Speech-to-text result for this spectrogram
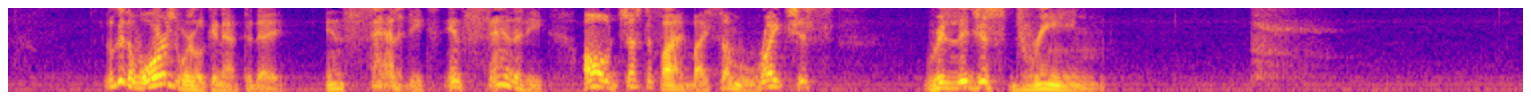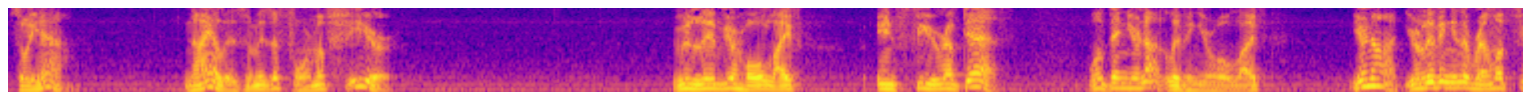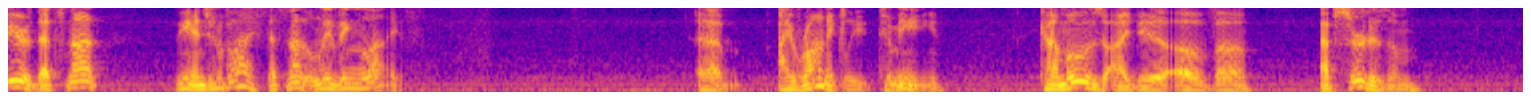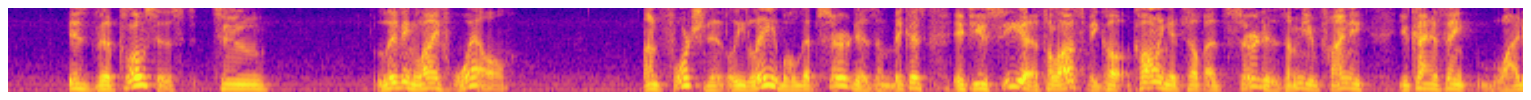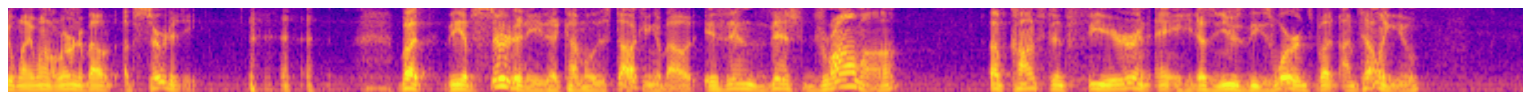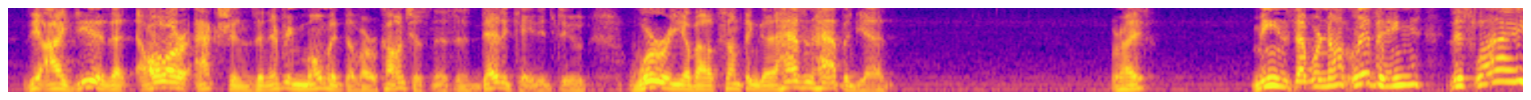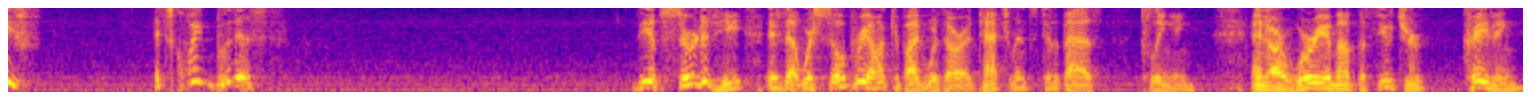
Look at the wars we're looking at today. Insanity, insanity, all justified by some righteous religious dream. So, yeah, nihilism is a form of fear. You live your whole life in fear of death. Well, then you're not living your whole life. You're not. You're living in the realm of fear. That's not the engine of life. That's not living life. Uh, ironically, to me, Camus' idea of uh, absurdism is the closest to living life well unfortunately labeled absurdism. Because if you see a philosophy call, calling itself absurdism you finally you kind of think why do i want to learn about absurdity? But the absurdity that camus is talking about is in this drama of constant fear and eh, he doesn't use these words but i'm telling you the idea that all our actions and every moment of our consciousness is dedicated to worry about something that hasn't happened yet, right? Means that we're not living this life. It's quite Buddhist. The absurdity is that we're so preoccupied with our attachments to the past, clinging, and our worry about the future, craving,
